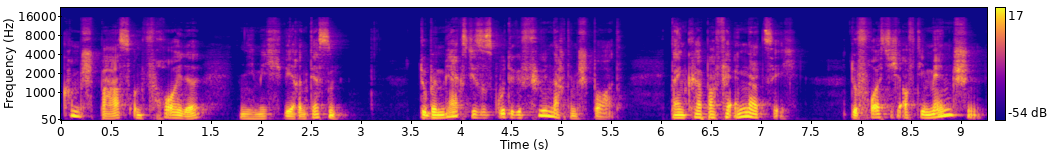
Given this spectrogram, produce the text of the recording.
kommen Spaß und Freude nämlich währenddessen. Du bemerkst dieses gute Gefühl nach dem Sport. Dein Körper verändert sich. Du freust dich auf die Menschen,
